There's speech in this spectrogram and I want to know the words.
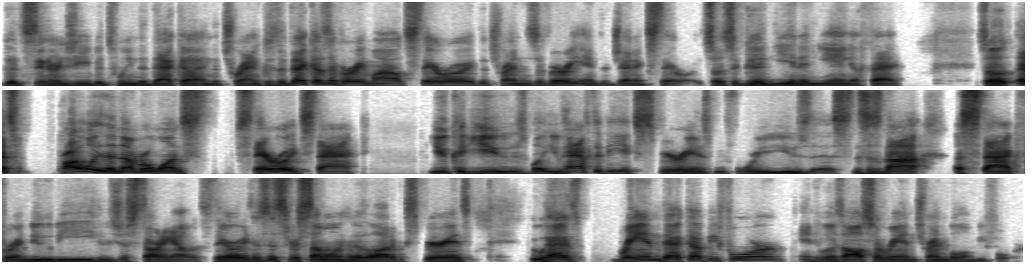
good synergy between the DECA and the Tren because the DECA is a very mild steroid, the Tren is a very androgenic steroid. So it's a good yin and yang effect. So that's probably the number one steroid stack you could use, but you have to be experienced before you use this. This is not a stack for a newbie who's just starting out with steroids. This is for someone who has a lot of experience, who has ran DECA before, and who has also ran Trenbolone before.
